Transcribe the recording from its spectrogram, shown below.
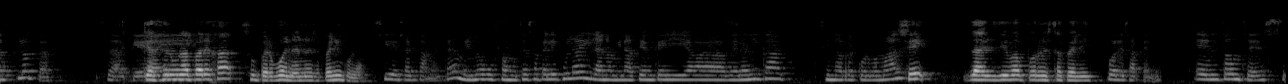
Explota, Explota. O sea, que, Que hacen una pareja súper buena en esa película. Sí, exactamente. A mí me gusta mucho esa película y la nominación que llega Verónica, si no recuerdo mal, Sí, la lleva por esta peli. por esa peli. Entonces,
